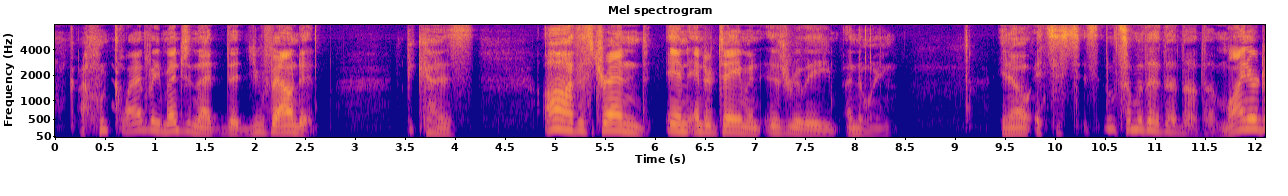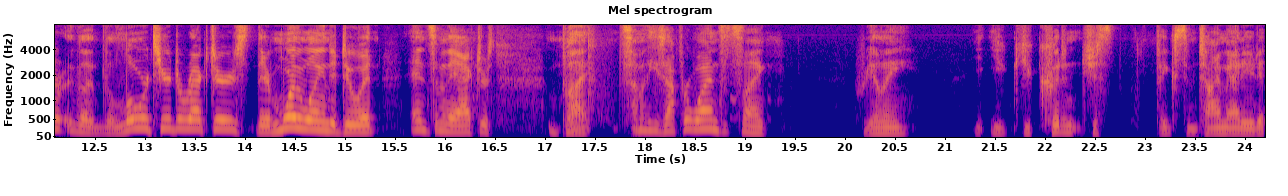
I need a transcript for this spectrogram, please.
I will gladly mention that that you found it because ah, oh, this trend in entertainment is really annoying. You know, it's just it's some of the the, the, the minor the, the lower tier directors they're more than willing to do it, and some of the actors, but some of these upper ones, it's like, really, you you, couldn't just take some time out of your day.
